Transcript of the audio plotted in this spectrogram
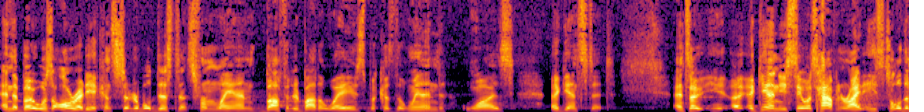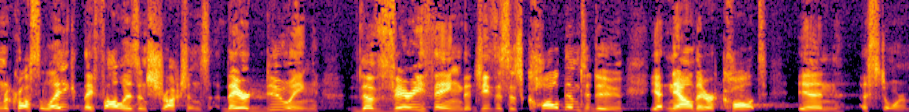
and the boat was already a considerable distance from land, buffeted by the waves because the wind was against it. And so, again, you see what's happening, right? He's told them to cross the lake. They follow his instructions. They are doing the very thing that Jesus has called them to do, yet now they are caught in a storm.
